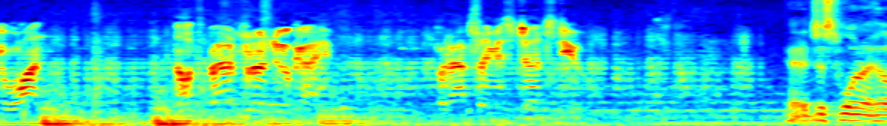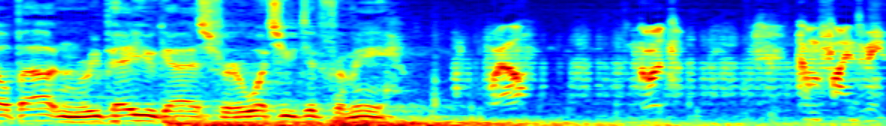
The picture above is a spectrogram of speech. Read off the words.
31. Not bad for a new guy. Perhaps I misjudged you. I just want to help out and repay you guys for what you did for me. Well, good. Come find me,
